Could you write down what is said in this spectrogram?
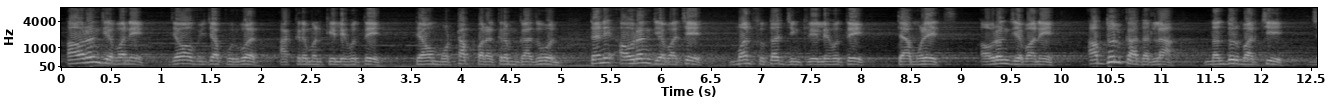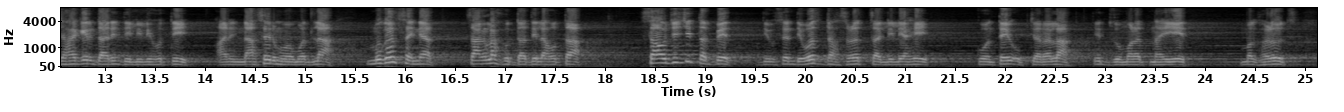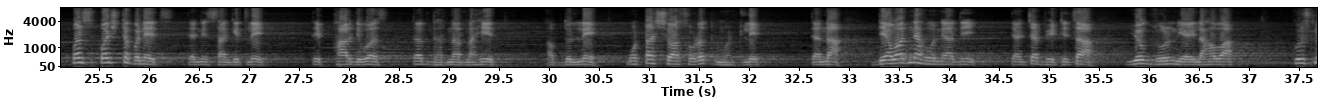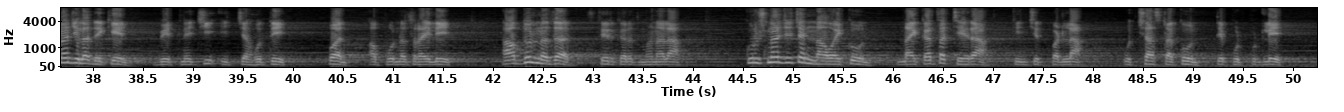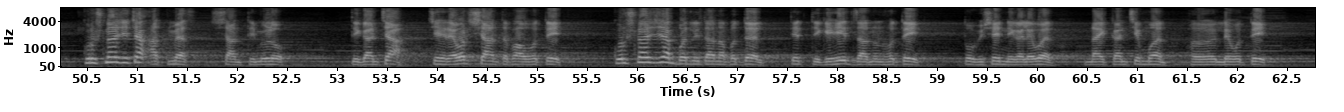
औरंगजेबाने जेव्हा विजापूरवर आक्रमण केले होते तेव्हा मोठा पराक्रम गाजवून त्याने औरंगजेबाचे मन सुद्धा जिंकलेले होते. त्यामुळेच औरंगजेबाने अब्दुल कादरला नंदुरबारची जहागीरदारी दिलेली होती आणि नासिर मोहम्मदला मुघल सैन्यात चांगला हुद्दा दिला होता. सावजीची तब्येत दिवसेंदिवस ढासळत चाललेली आहे. कोणत्याही उपचाराला ते जुमानत नाहीयेत. मग हळूच पण स्पष्टपणेच त्यांनी सांगितले ते फार दिवस तग धरणार नाहीत अब्दुलने मोठा श्वास सोडत म्हटले. त्यांना देवाज्ञा होण्याआधी त्यांच्या भेटीचा योग जुळून यायला हवा. कृष्णाजीला देखील भेटण्याची इच्छा होती. पण अपूर्णच राहिली. अब्दुल नजर स्थिर करत म्हणाला कृष्णाजीचे नाव ऐकून नायकाचा चेहरा किंचित पडला. उच्छ्वास टाकून ते पुटपुटले. कृष्णाजीच्या आत्म्यास शांती मिळो. तिघांच्या चेहऱ्यावर शांत भाव होते. कृष्णाजीच्या बलिदानाबद्दल ते तिघेही जाणून होते. तो विषय निघाल्यावर नायकांचे मन हळहळले होते.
